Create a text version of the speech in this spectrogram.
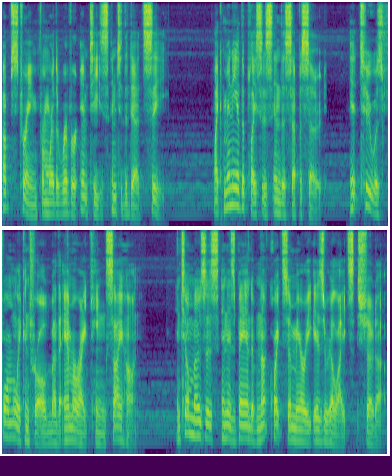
upstream from where the river empties into the Dead Sea. Like many of the places in this episode, it too was formerly controlled by the Amorite king Sihon, until Moses and his band of not quite so merry Israelites showed up.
